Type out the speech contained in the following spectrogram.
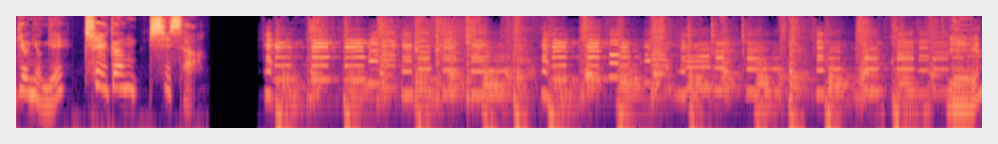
최경영의 최강 시사. 예.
